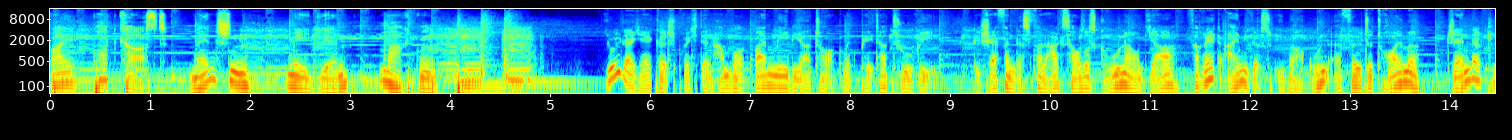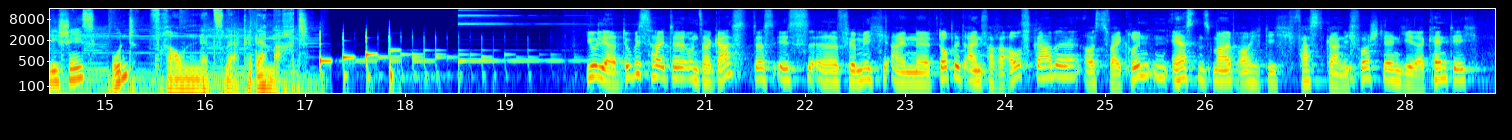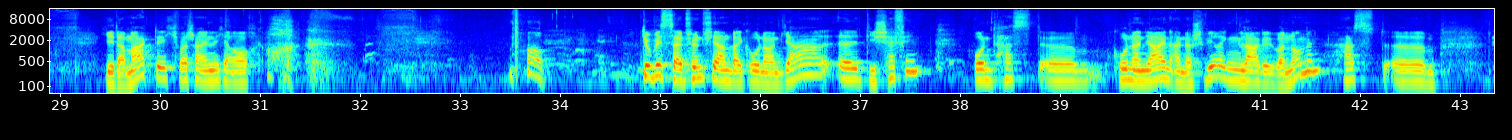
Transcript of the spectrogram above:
2 Podcast Menschen, Medien, Marken. Julia Jäkel spricht in Hamburg beim Mediatalk mit Peter Turi. Die Chefin des Verlagshauses Gruner und Jahr verrät einiges über unerfüllte Träume, Gender-Klischees und Frauennetzwerke der Macht. Julia, du bist heute unser Gast. Das ist äh, für mich eine doppelt einfache Aufgabe aus zwei Gründen. Erstens mal brauche ich dich fast gar nicht vorstellen. Jeder kennt dich. Jeder mag dich wahrscheinlich auch. Oh. Du bist seit fünf Jahren bei Gruner und Jahr äh, die Chefin und hast äh, Gruner und Jahr in einer schwierigen Lage übernommen, hast äh,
